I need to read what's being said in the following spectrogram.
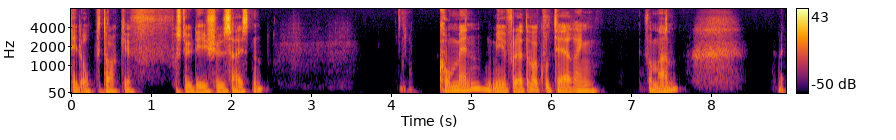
til opptaket for studiet i 2016 kom inn, mye fordi det var kvotering for menn. Den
